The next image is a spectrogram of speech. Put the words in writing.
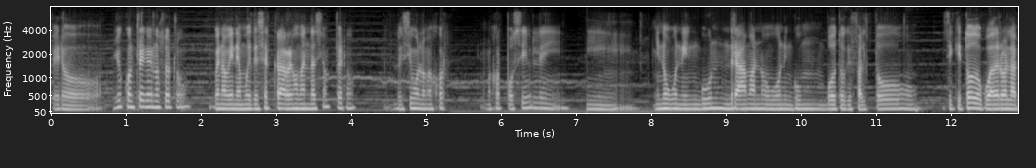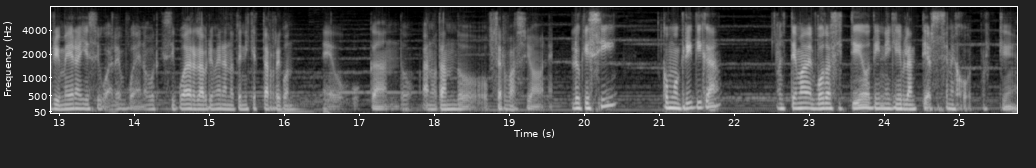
Pero yo encontré que nosotros, bueno, viene muy de cerca la recomendación, pero lo hicimos lo mejor, mejor posible y, no hubo ningún drama, no hubo ningún voto que faltó. Así que todo cuadró a la primera y eso igual es bueno, porque si cuadra la primera no tenéis que estar recontando, buscando, anotando observaciones. Lo que sí, como crítica, el tema del voto asistido tiene que plantearse mejor, porque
